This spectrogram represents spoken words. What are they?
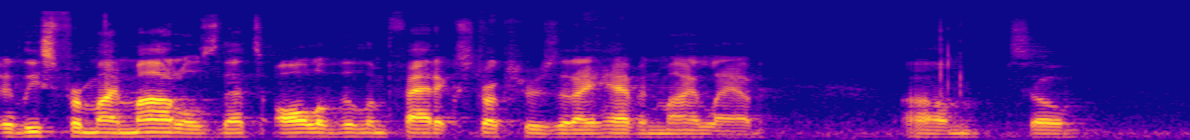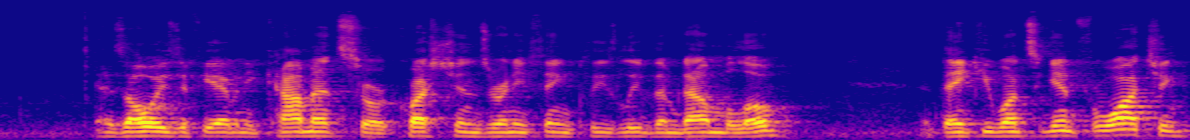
at least for my models. That's all of the lymphatic structures that I have in my lab. Um, so, as always, if you have any comments or questions or anything, please leave them down below. And thank you once again for watching.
